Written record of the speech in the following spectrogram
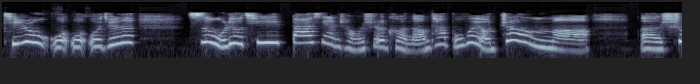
其实我我我觉得四五六七八线城市可能它不会有这么呃奢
